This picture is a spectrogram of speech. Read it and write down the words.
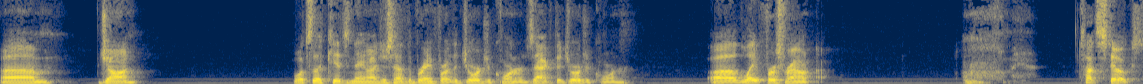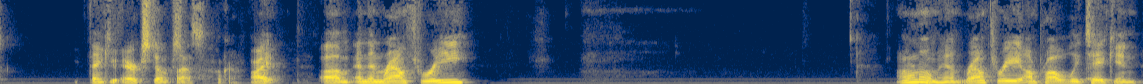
Um, John, what's the kid's name? I just had the brain fart. The Georgia corner, Zach, the Georgia corner. Uh, late first round. Oh man, it's not Stokes. Thank you, Eric Stokes. That's okay. All right. Um, and then round three, I don't know, man. Round three, I'm probably taking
